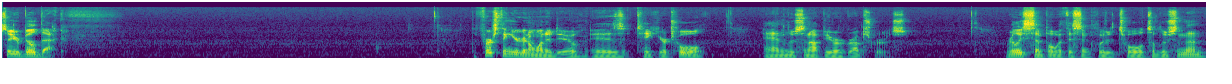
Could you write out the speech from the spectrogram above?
So your build deck. The first thing you're going to want to do is take your tool and loosen up your grub screws. Really simple with this included tool to loosen them.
